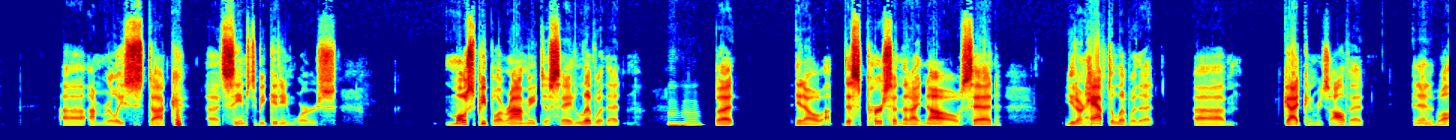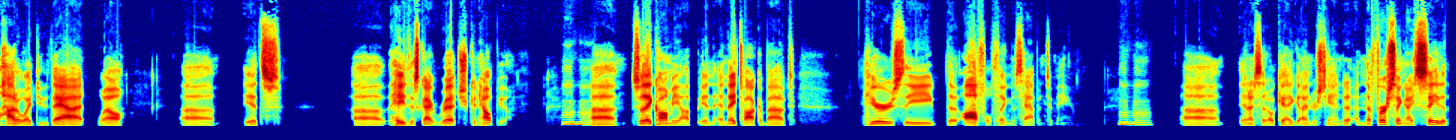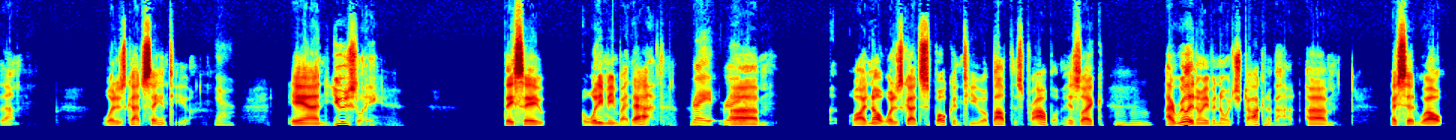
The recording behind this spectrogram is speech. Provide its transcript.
Uh, I'm really stuck. Uh, it seems to be getting worse. Most people around me just say, live with it. Mm-hmm. But, you know, uh, this person that I know said, you don't have to live with it. Um, God can resolve it. And then, well, Mhm. how do I do that? Well, uh, it's, uh, hey, this guy Rich can help you. Mm-hmm. Uh, so they call me up and, and they talk about here's the the awful thing that's happened to me. mm-hmm. Uh, and I said, okay, I, I understand it. And the first thing I say to them, what is God saying to you? Yeah. And usually they say, well, what do you mean by that? Right. Right. Um, well, I know. What has God spoken to you about this problem? Is like, mm-hmm. I really don't even know what you're talking about. Um, I said, well,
